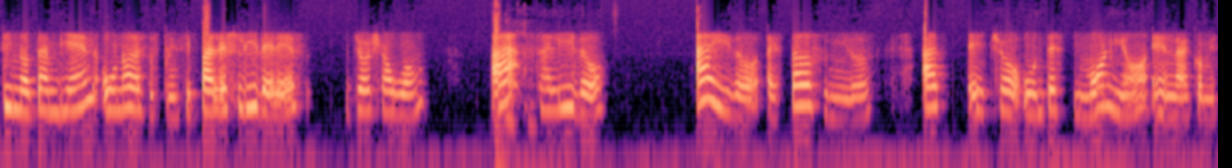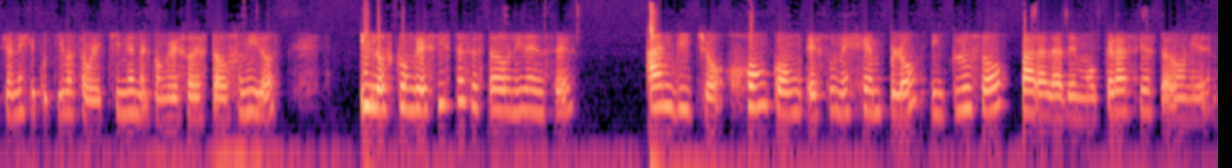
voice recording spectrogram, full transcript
sino también uno de sus principales líderes, Joshua Wong, ha salido, ha ido a Estados Unidos, ha hecho un testimonio en la Comisión Ejecutiva sobre China en el Congreso de Estados Unidos y los congresistas estadounidenses han dicho Hong Kong es un ejemplo incluso para la democracia estadounidense.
